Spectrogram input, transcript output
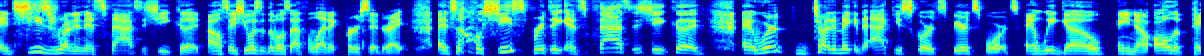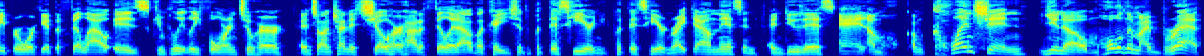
and she's running as fast as she could. I'll say she wasn't the most athletic person, right? And so she's sprinting as fast as she could. And we're trying to make it to AccuScore at Spirit Sports. And we go, and you know, all the paperwork you have to fill out is completely foreign to her. And so I'm trying to show her how to fill it out. Like, okay, you should put this here and you put this here and write down this and, and do this. And I'm, I'm clenching, you know, I'm holding my breath.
